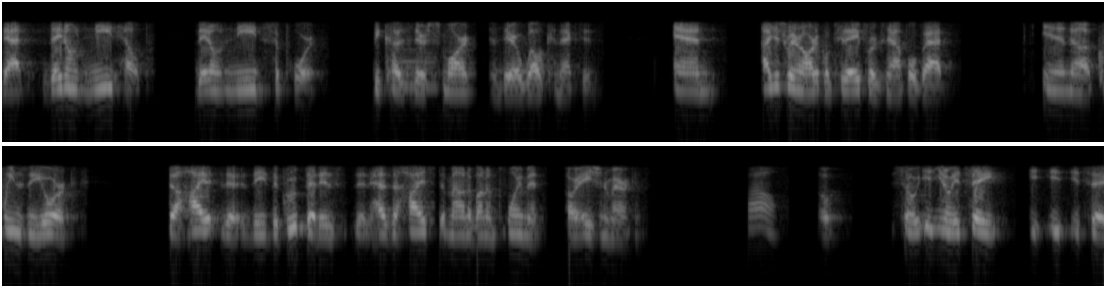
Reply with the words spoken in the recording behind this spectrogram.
that they don't need help, they don't need support because they're Mm. smart and they're well connected. And I just read an article today, for example, that in uh, Queens, New York, the high the, the the group that is that has the highest amount of unemployment are Asian Americans. wow. So, so it, you know, it's a it, it's a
